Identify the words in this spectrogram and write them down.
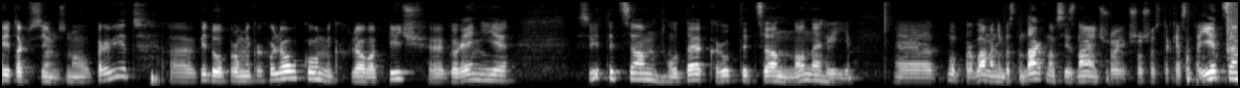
І так, всім знову привіт. Е, Відео про мікрохвильовку, мікрохвильова піч, е, горіння, світиться, гуде, крутиться, но не гріє. Е, Ну, проблема ніби стандартна, всі знають, що якщо щось таке стається,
